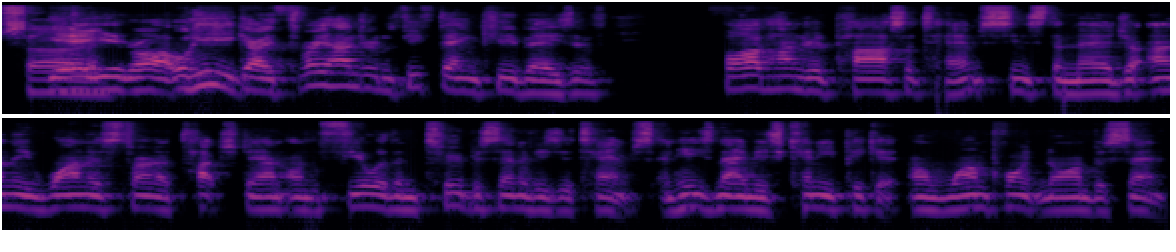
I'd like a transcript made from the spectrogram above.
So yeah, you're right. Well, here you go. Three hundred and fifteen QBs of 500 pass attempts since the merger. Only one has thrown a touchdown on fewer than 2% of his attempts. And his name is Kenny Pickett on 1.9%.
